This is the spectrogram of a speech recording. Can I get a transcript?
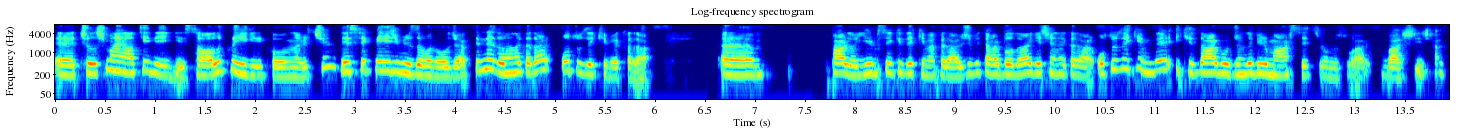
e, çalışma hayatıyla ilgili, sağlıkla ilgili konular için destekleyici bir zaman olacaktır. Ne zamana kadar? 30 Ekim'e kadar. E, pardon 28 Ekim'e kadar Jüpiter balığa geçene kadar 30 Ekim'de İkizler Burcu'nda bir Mars Retromuz var başlayacak.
